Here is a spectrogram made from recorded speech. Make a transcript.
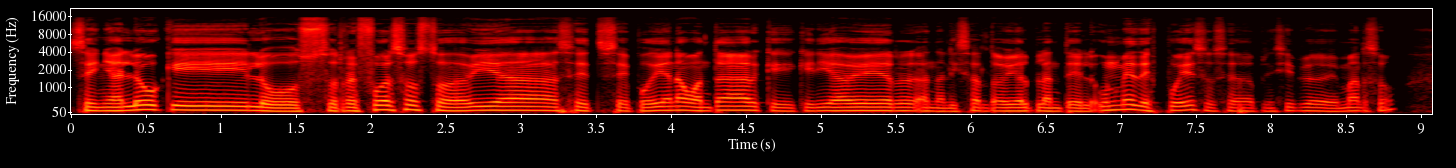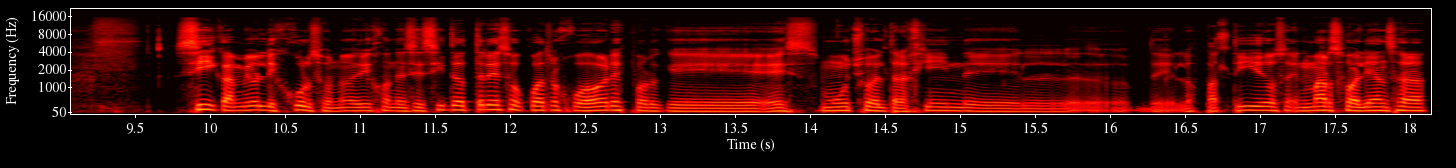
señaló que los refuerzos todavía se, se, podían aguantar, que quería ver, analizar todavía el plantel. Un mes después, o sea, a principios de marzo, sí cambió el discurso, ¿no? Dijo, necesito tres o cuatro jugadores porque es mucho el trajín de los partidos. En marzo Alianza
